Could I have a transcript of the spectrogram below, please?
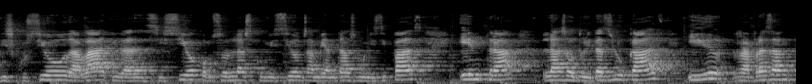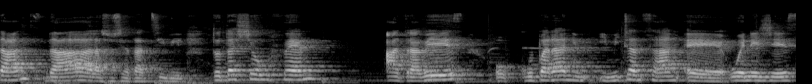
discussió, debat i de decisió, com són les comissions ambientals municipals, entre les autoritats locals i representants de la societat civil. Tot això ho fem a través o cooperant i mitjançant eh, ONGs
